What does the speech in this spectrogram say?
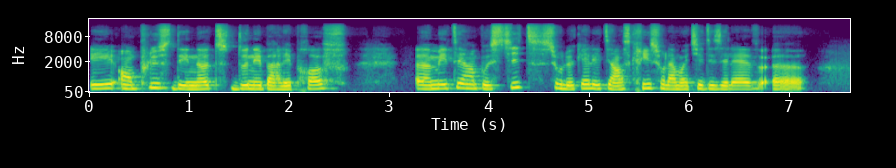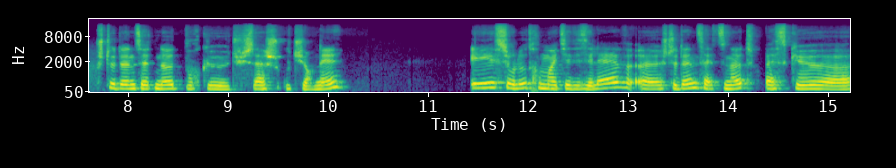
et en plus des notes données par les profs, euh, mettaient un post-it sur lequel était inscrit sur la moitié des élèves je te donne cette note pour que tu saches où tu en es. Et sur l'autre moitié des élèves, euh, je te donne cette note parce que euh,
